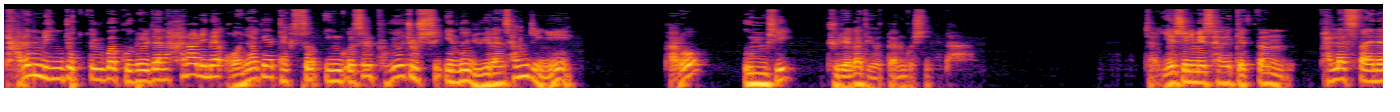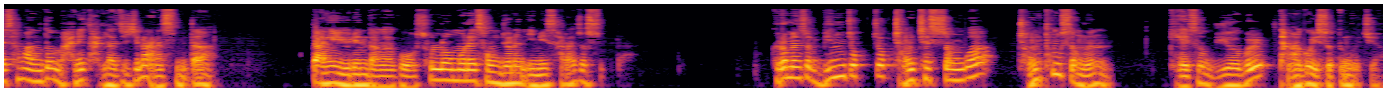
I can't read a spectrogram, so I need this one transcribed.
다른 민족들과 구별된 하나님의 언약의 백성인 것을 보여줄 수 있는 유일한 상징이 바로 음식 규례가 되었다는 것입니다. 자, 예수님이 사역했던 팔레스타인의 상황도 많이 달라지지는 않았습니다. 땅이 유린당하고 솔로몬의 성전은 이미 사라졌습니다. 그러면서 민족적 정체성과 정통성은 계속 위협을 당하고 있었던 거죠.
